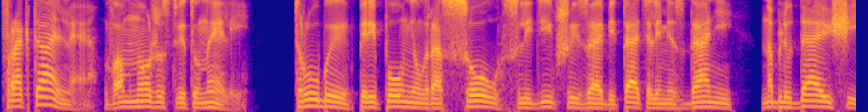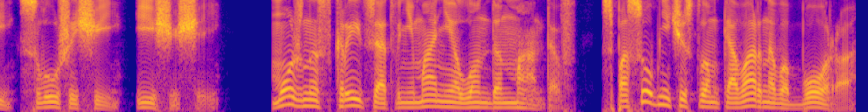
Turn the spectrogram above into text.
Фрактальное, во множестве туннелей. Трубы переполнил рассол, следивший за обитателями зданий, наблюдающий, слушающий, ищущий. Можно скрыться от внимания лондон-мантов. Способничеством коварного Боро,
